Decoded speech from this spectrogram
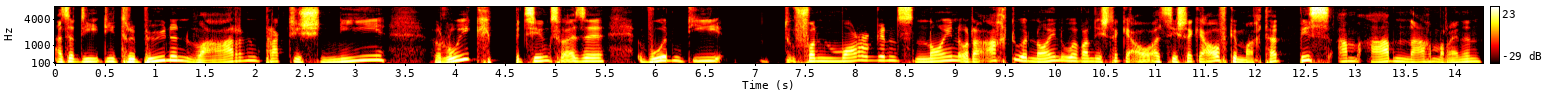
Also die, die Tribünen waren praktisch nie ruhig, beziehungsweise wurden die von morgens 9 oder 8 Uhr, 9 Uhr, wann die Strecke, als die Strecke aufgemacht hat, bis am Abend nach dem Rennen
